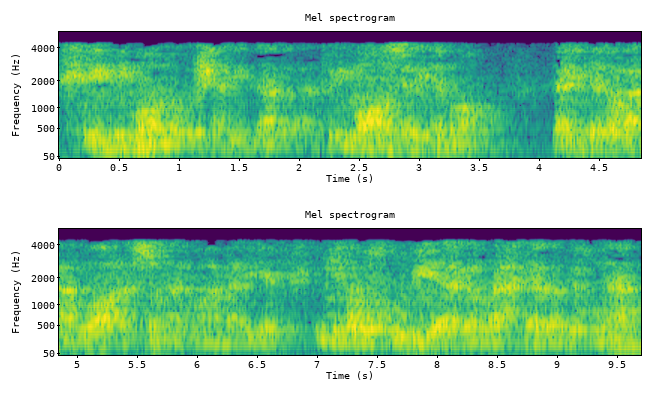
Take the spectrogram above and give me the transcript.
خیلی مانو و شدید ندارن. توی معاصرین ما در این کتاب انواع سنن محمدیه این کتاب خوبیه. اگر وقت کردن بخونن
